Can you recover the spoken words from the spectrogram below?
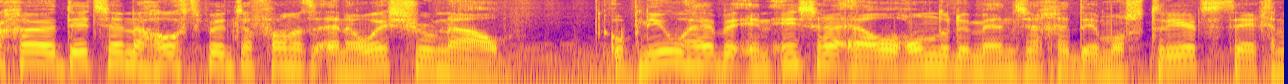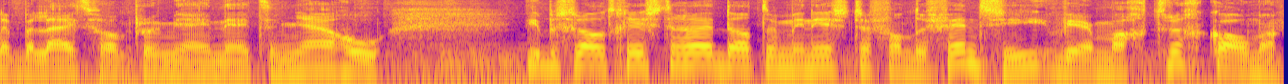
Goedemorgen, dit zijn de hoofdpunten van het NOS-journaal. Opnieuw hebben in Israël honderden mensen gedemonstreerd tegen het beleid van premier Netanyahu. Die besloot gisteren dat de minister van Defensie weer mag terugkomen.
